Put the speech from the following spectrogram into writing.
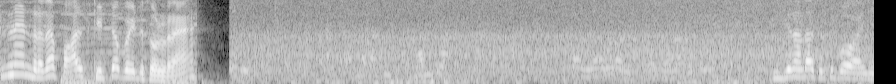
என்னன்றத ஃபால்ஸ் கிட்ட போயிட்டு சொல்றேன். இங்கே தான்டா சுற்றி போவாங்க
